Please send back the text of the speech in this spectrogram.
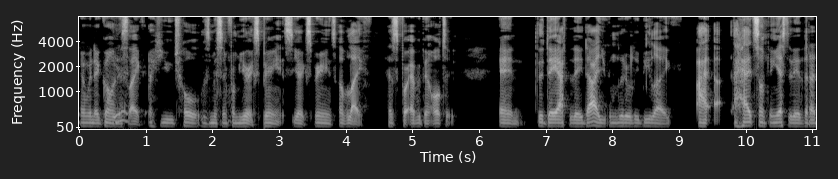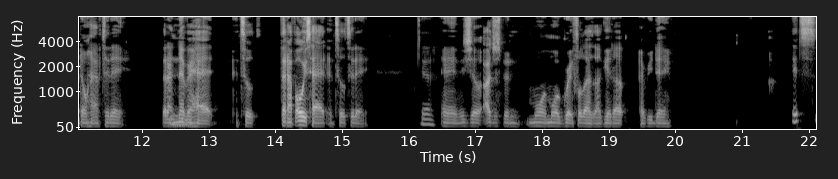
And when they're gone, it's like a huge hole is missing from your experience. Your experience of life has forever been altered. And the day after they die, you can literally be like, I, I had something yesterday that I don't have today, that I never Mhm. had until that I've always had until today. Yeah. And it's just, I've just been more and more grateful as I get up every day. It's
